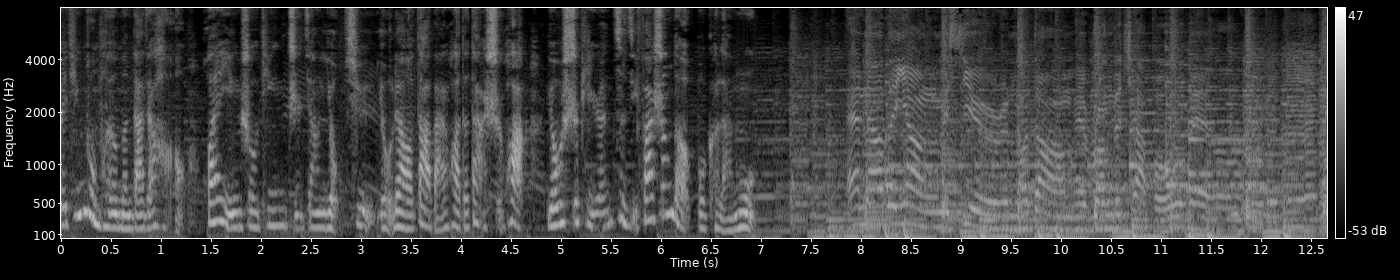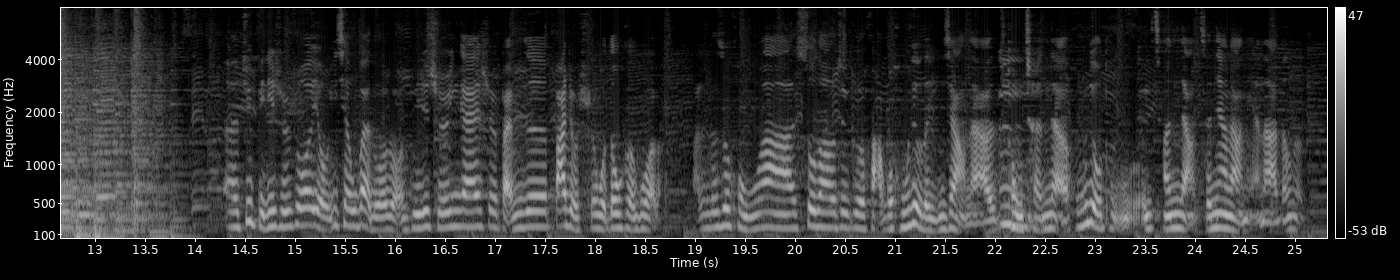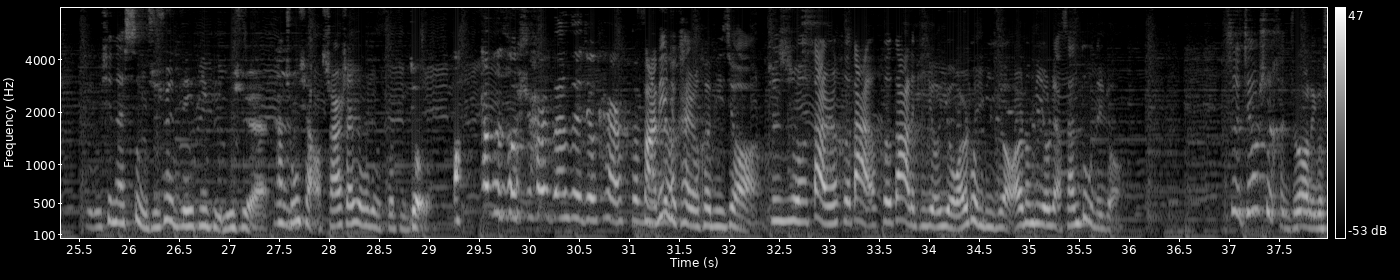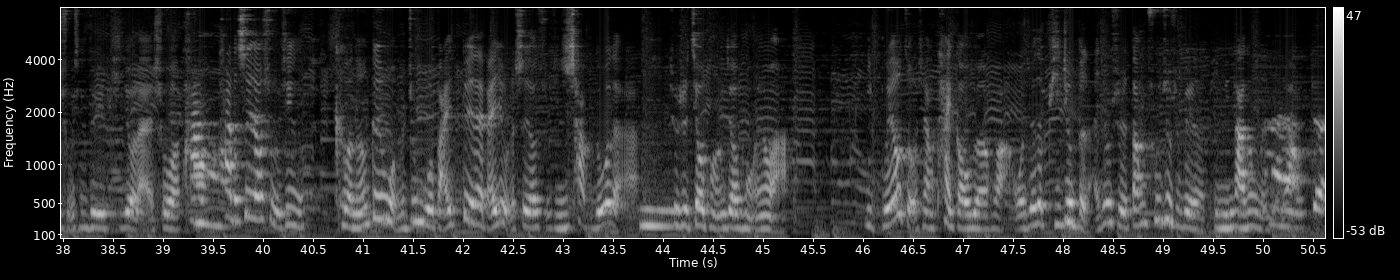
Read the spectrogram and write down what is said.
位听众朋友们，大家好，欢迎收听只讲有趣有料大白话的大实话，由食品人自己发声的播客栏目。And now the young monsieur and madame have rung the chapel bell. 呃，据比利时说有一千五百多种，比利时应该是百分之八九十我都喝过了。反正都是红啊，受到这个法国红酒的影响的，统陈的、红酒统陈酿陈酿两年呐、等等。比如现在四五十岁的这一批比利时人，他从小十二三岁他就喝啤酒了，哦，他们从十二三岁就开始喝啤酒，法定就开始喝啤酒，就是说大人喝大喝大的啤酒，有儿童啤酒，儿童啤酒两三度那种。社交是很重要的一个属性，对于啤酒来说，它、哦它的社交属性可能跟我们中国白对待白酒的社交属性是差不多的啊，嗯就是交朋友交朋友啊。你不要走向太高端化，我觉得啤酒本来就是当初就是为了平民大众的饮料哎。对，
